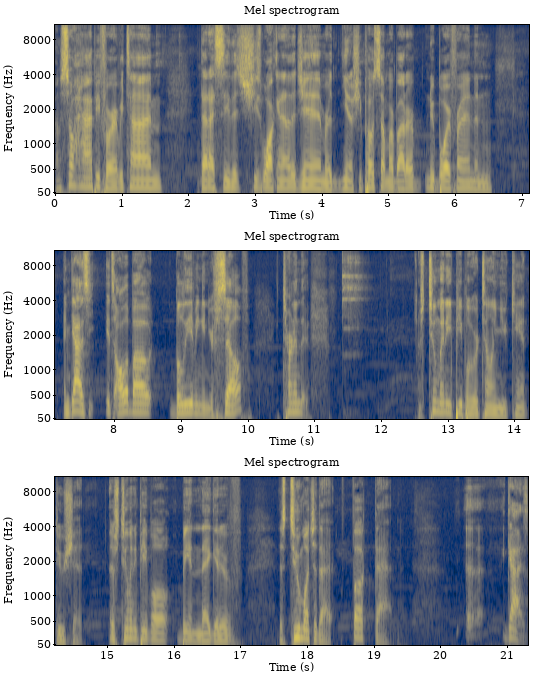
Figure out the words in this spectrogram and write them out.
I'm so happy for her every time that I see that she's walking out of the gym or you know she posts something about her new boyfriend and and guys, it's all about believing in yourself. Turning the there's too many people who are telling you, you can't do shit. There's too many people being negative. There's too much of that. Fuck that, uh, guys.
